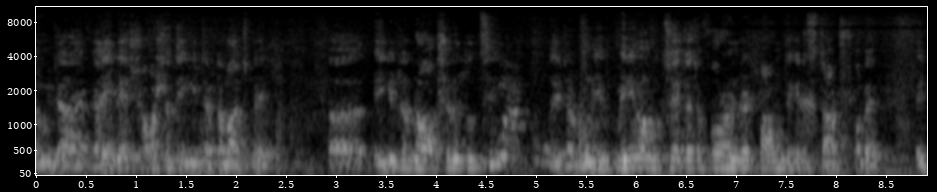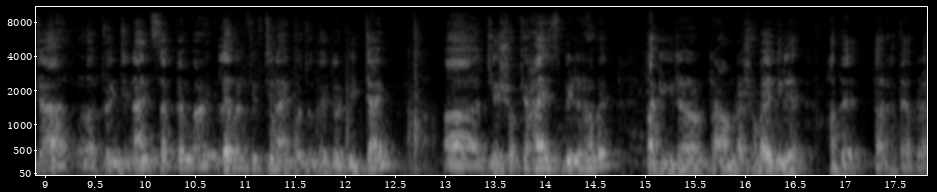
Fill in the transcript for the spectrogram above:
এবং যারা গাইবে, সবার সাথে এই গিটারটা বাজবে। এই গিটার আমরা অপশনে তুলছি, তো এটার মিনিমাম হচ্ছে, এটা হচ্ছে ফোর হান্ড্রেড পাউন্ড থেকে এটা স্টার্ট হবে। এটা twenty nine September eleven fifty nine পর্যন্ত এটার বিট টাইম যে সবচেয়ে হাইয়েস্ট বিডার হবে তাকে গিটারটা আমরা সবাই মিলে হাতে তার হাতে আমরা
